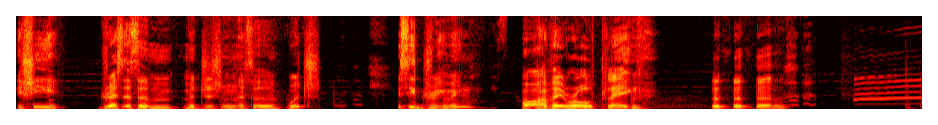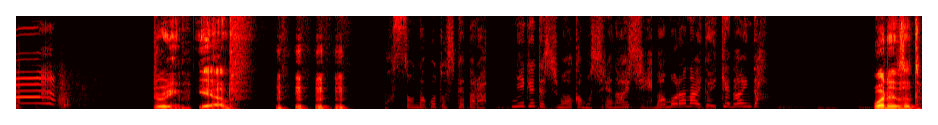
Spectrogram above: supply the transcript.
is she dressed as a magician, as a witch? Is he dreaming? Or are they role-playing? Dream, yeah. What is it?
